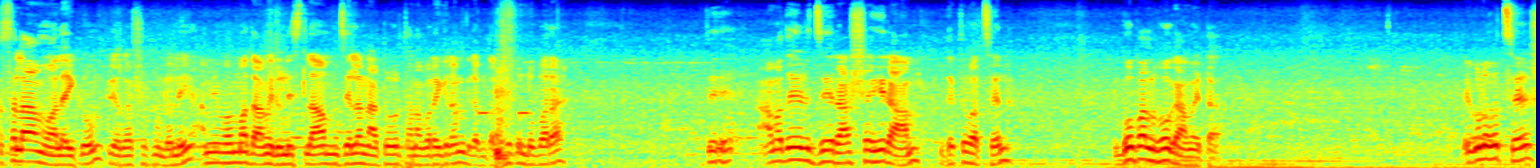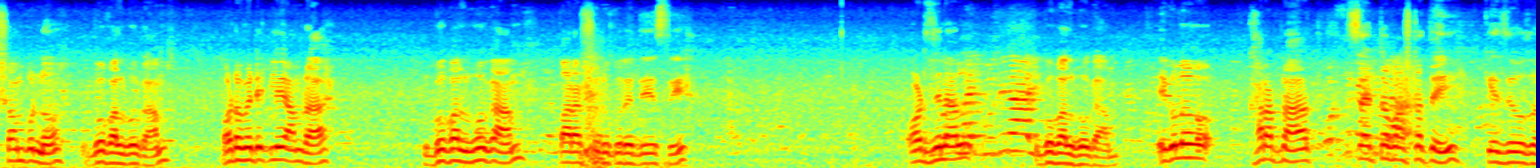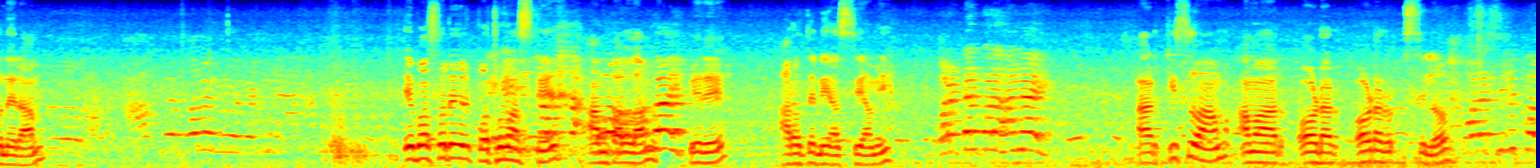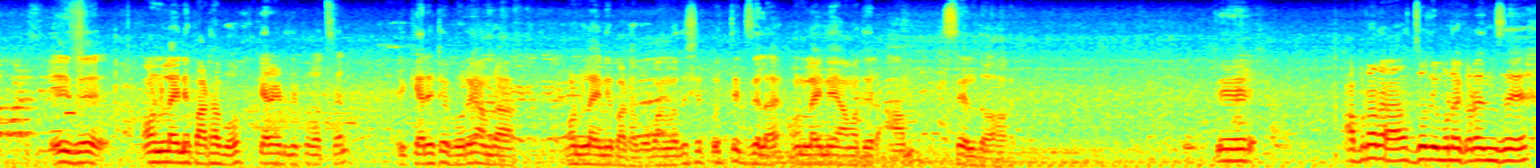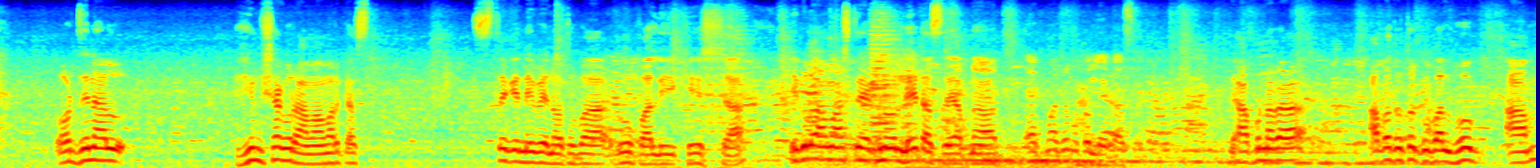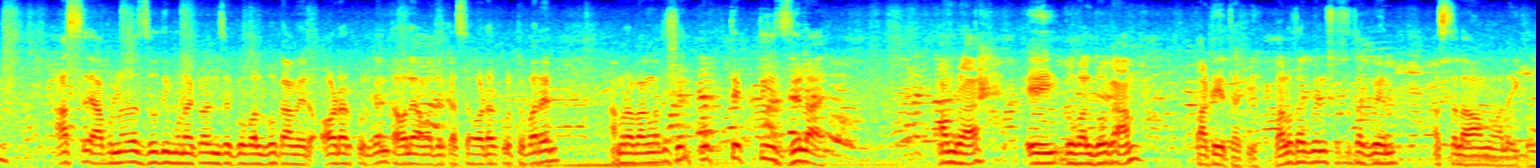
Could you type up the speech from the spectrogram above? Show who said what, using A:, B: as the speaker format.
A: আসসালামু আলাইকুম, প্রিয় দর্শক মণ্ডলী। আমি মোহাম্মদ আমিরুল ইসলাম, জেলা নাটোর থানাপাড়া গ্রাম গ্রাম তালসা কুণ্ডপাড়া। তে আমাদের যে রাজশাহীর আম দেখতে পাচ্ছেন, গোপালভোগ আম এটা। এগুলো হচ্ছে সম্পূর্ণ গোপালভোগ আম। অটোমেটিকলি আমরা গোপালভোগ আম পাড়া শুরু করে দিয়েছি। অরিজিনাল গোপালভোগ আম। এগুলো খারাপ না চারটা পাঁচটাতেই কেজি ওজনের আম। এবছরের প্রথম আজকে আম পারলাম পেরে আড়তে নিয়ে আসছি আমি। আর কিছু আম আমার অর্ডার অর্ডার ছিল। এই যে অনলাইনে পাঠাবো, ক্যারেট দেখতে পাচ্ছেন। এই ক্যারেটে ভরে আমরা অনলাইনে পাঠাবো। বাংলাদেশের প্রত্যেক জেলায় অনলাইনে আমাদের আম সেল দেওয়া হয়। তে আপনারা যদি মনে করেন যে অরিজিনাল হিমসাগর আম আমার কাছ থেকে নেবেন অথবা রূপালি, খেসা, এগুলো আম আসতে এখনও লেট আছে, আপনার এক মাসের মতো লেট আছে। আপনারা আপাতত গোপালভোগ আম আছে, আপনারা যদি মনে করেন যে গোপালভোগ আমের অর্ডার করবেন, তাহলে আমাদের কাছে অর্ডার করতে পারেন। আমরা বাংলাদেশের প্রত্যেকটি জেলায় আমরা এই গোপালভোগ আম পাঠিয়ে থাকি। ভালো থাকবেন সুস্থ থাকবেন। আসসালামু আলাইকুম।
